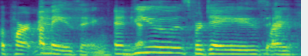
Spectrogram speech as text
apartment. Amazing. And views for days Right. and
